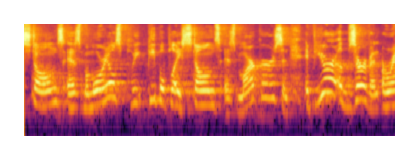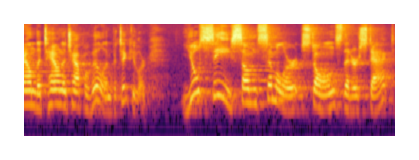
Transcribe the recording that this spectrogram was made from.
stones as memorials, people place stones as markers. And if you're observant around the town of Chapel Hill in particular, you'll see some similar stones that are stacked.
